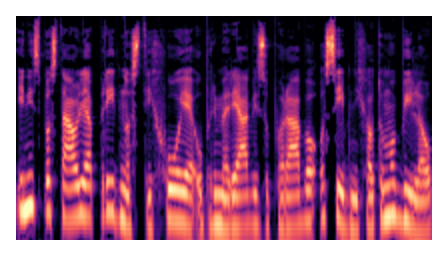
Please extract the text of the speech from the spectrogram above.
in izpostavlja prednosti hoje v primerjavi z uporabo osebnih avtomobilov.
